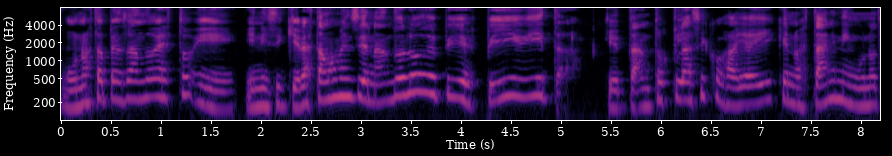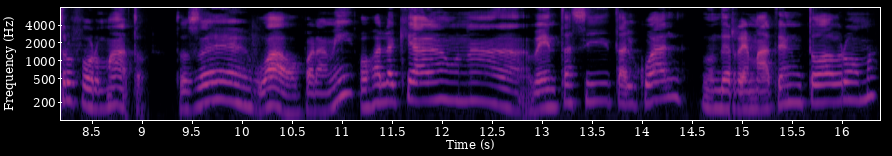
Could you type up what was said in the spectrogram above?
uno está pensando esto y, ni siquiera estamos mencionando lo de PSP y Vita, que tantos clásicos hay ahí que no están en ningún otro formato. Entonces, wow, para mí, ojalá que hagan una venta así tal cual, donde rematen toda broma.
